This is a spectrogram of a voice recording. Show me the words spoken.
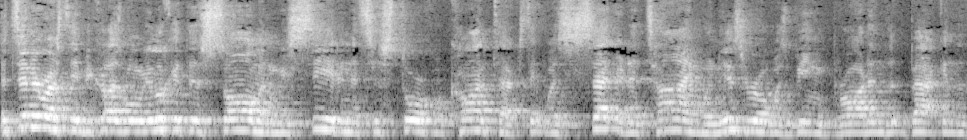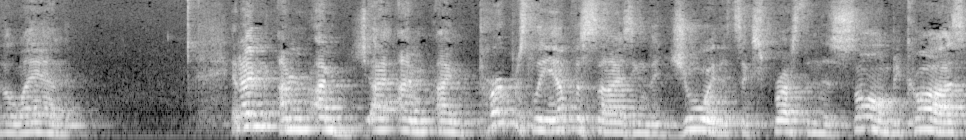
It's interesting because when we look at this psalm and we see it in its historical context, it was set at a time when Israel was being brought back into the land. And I'm, I'm, I'm, I'm, I'm purposely emphasizing the joy that's expressed in this psalm because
